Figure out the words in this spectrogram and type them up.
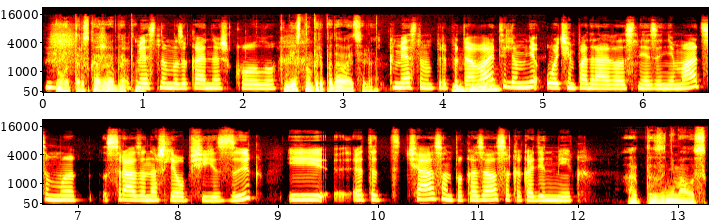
Вот, расскажи об в этом. местную музыкальную школу К местному преподавателю. к местному преподавателю. Мне очень понравилось с ней заниматься. Мы сразу нашли общий язык. И этот час он показался как один миг. А ты занималась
